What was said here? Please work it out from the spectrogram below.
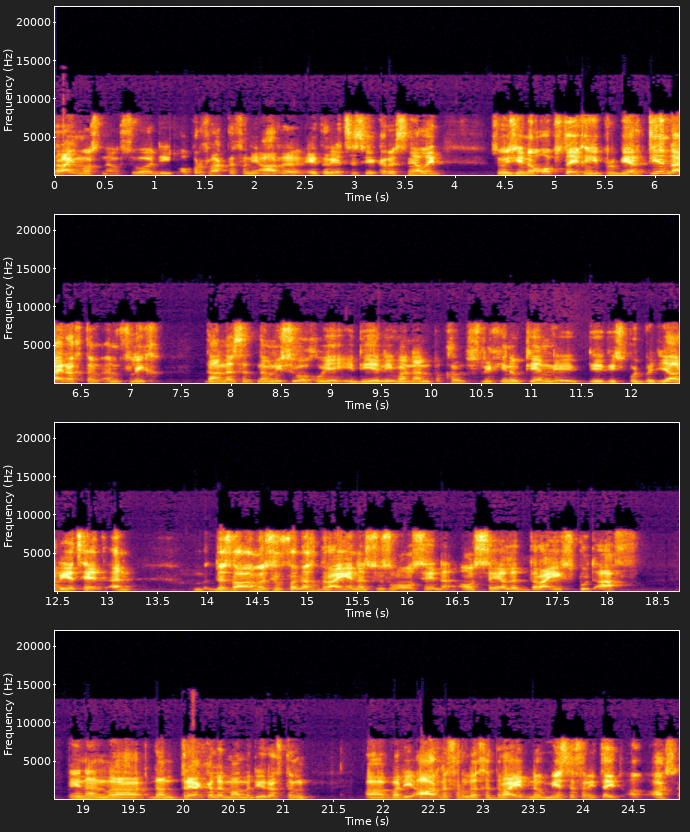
draai mos nou so die oppervlakte van die aarde het reeds 'n sekere snelheid so as jy nou opstyg en jy probeer teen daai rigting invlieg dan is dit nou nie so 'n goeie idee nie want dan vlieg jy nou teen die die die spoed wat jy al reeds het in dis waarom ons so vinnig draai en soos ons sê ons sê hulle draai spoed af en dan uh, dan trek hulle maar met die rigting uh wat die aarde vir hulle gedraai het. Nou meeste van die tyd as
